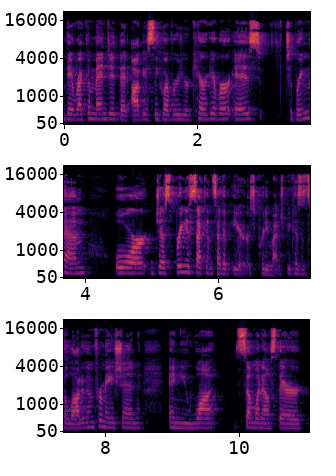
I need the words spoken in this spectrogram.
they recommended that obviously whoever your caregiver is to bring them or just bring a second set of ears pretty much because it's a lot of information and you want someone else there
